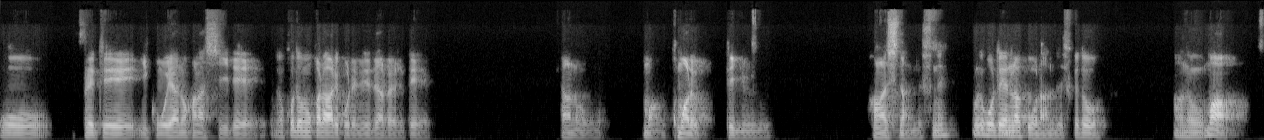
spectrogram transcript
を連れて行く親の話で、子供からあれこれねだられて、あの、まあ、困るっていう話なんですね。これ古典落語なんですけど、あの、まあ、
